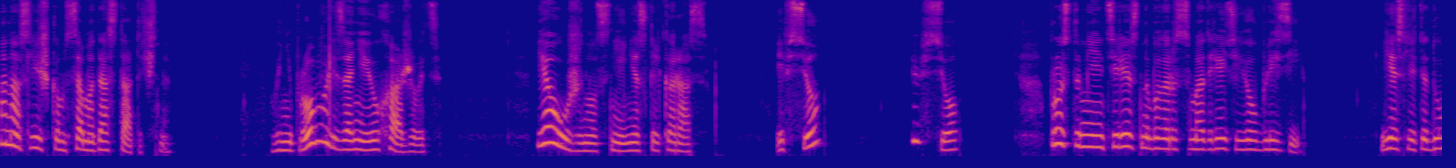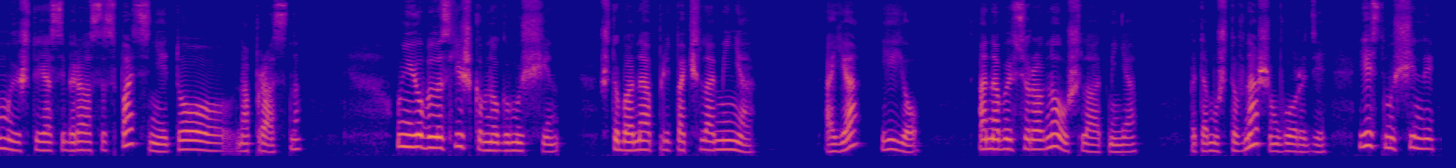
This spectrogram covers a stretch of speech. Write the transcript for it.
Она слишком самодостаточна. Вы не пробовали за ней ухаживать? Я ужинал с ней несколько раз. И все? И все. Просто мне интересно было рассмотреть ее вблизи. Если ты думаешь, что я собирался спать с ней, то напрасно. У нее было слишком много мужчин, чтобы она предпочла меня, а я — ее. Она бы все равно ушла от меня, потому что в нашем городе есть мужчины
